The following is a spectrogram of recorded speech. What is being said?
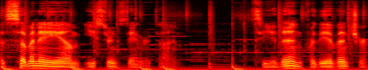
at 7 a.m. Eastern Standard Time. See you then for the adventure.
